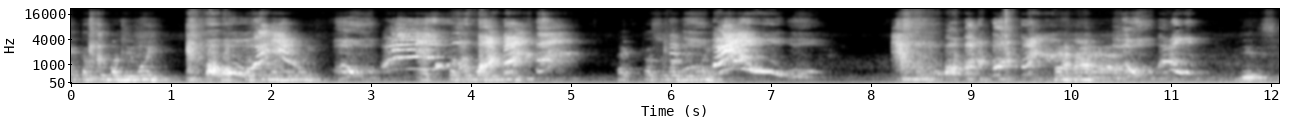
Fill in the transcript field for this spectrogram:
আজকে একটা সুমা দিমই একটা সুমা দিমই একটা সুমা দিমই একটা সুমা দিমই দিয়ে দিছি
